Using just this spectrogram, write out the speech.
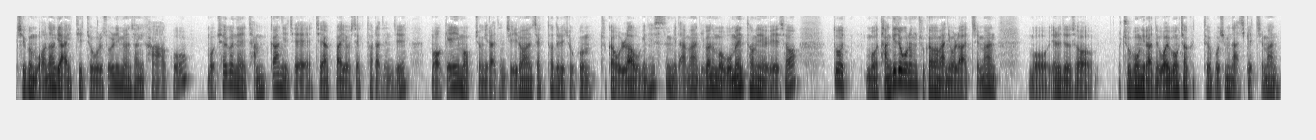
지금 워낙에 IT 쪽으로 쏠림 현상이 강하고 뭐 최근에 잠깐 이제 제약 바이오 섹터라든지 뭐 게임 업종이라든지 이러한 섹터들이 조금 주가가 올라오긴 했습니다만 이거는 뭐 모멘텀에 의해서 또 뭐 단기적으로는 주가가 많이 올라왔지만 뭐 예를 들어서 주봉이라든지 월봉 차트 보시면 아시겠지만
